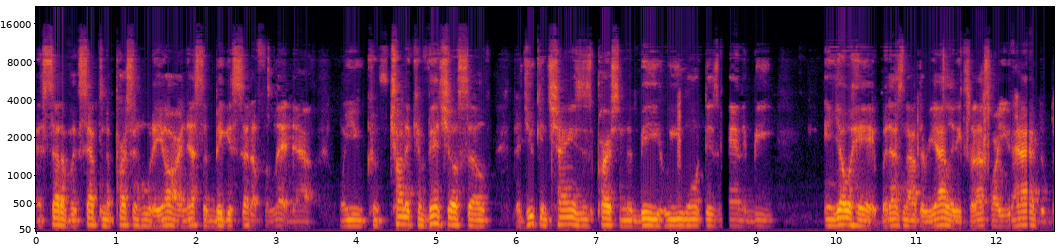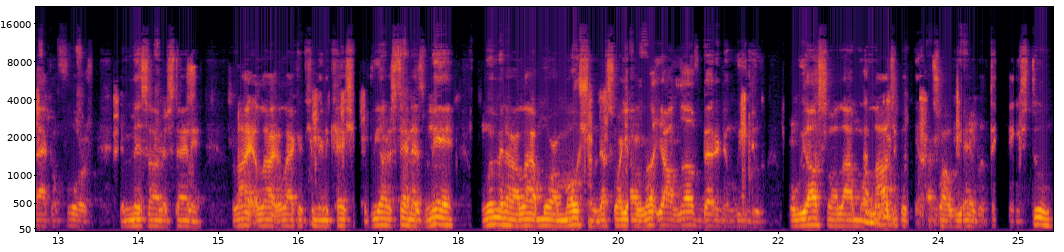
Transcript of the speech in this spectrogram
instead of accepting the person who they are, and that's the biggest setup for letdown. When you con- trying to convince yourself that you can change this person to be who you want this man to be in your head, but that's not the reality. So that's why you have the back and forth, the misunderstanding, like a lot, lack of communication. If we understand as men, women are a lot more emotional. That's why y'all love, y'all love better than we do. but we also a lot more logical. That's why we able to think things through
